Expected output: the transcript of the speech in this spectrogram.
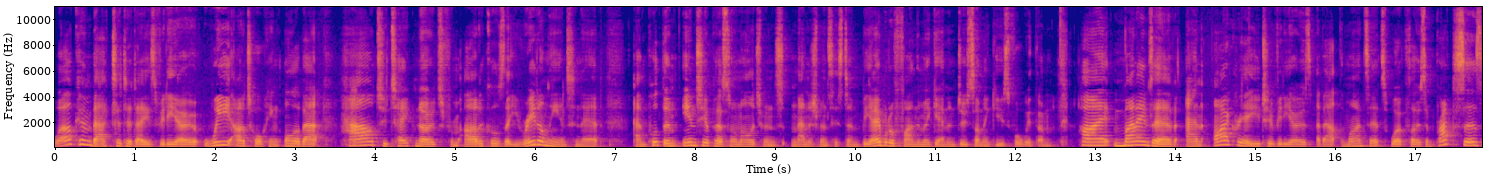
Welcome back to today's video. We are talking all about how to take notes from articles that you read on the internet and put them into your personal knowledge management system, be able to find them again and do something useful with them. Hi, my name's Ev, and I create YouTube videos about the mindsets, workflows, and practices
